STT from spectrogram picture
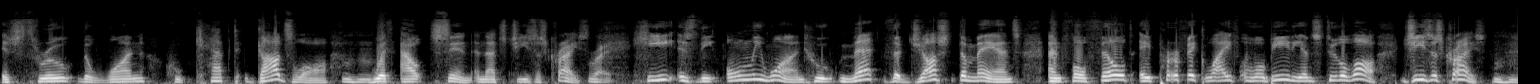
is through the one who kept God's law without sin, and that's Jesus Christ. Mm-hmm. Right. He is the only one who met the just demands and fulfilled a perfect life of obedience to the law. Jesus Christ. Mm-hmm.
